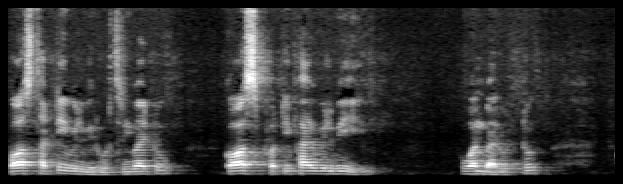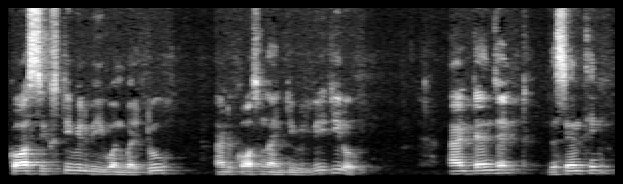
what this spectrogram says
cos 30 will be root 3 by 2, cos 45 will be 1 by root 2, cos 60 will be 1 by 2 and cos 90 will be 0. And tangent the same thing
